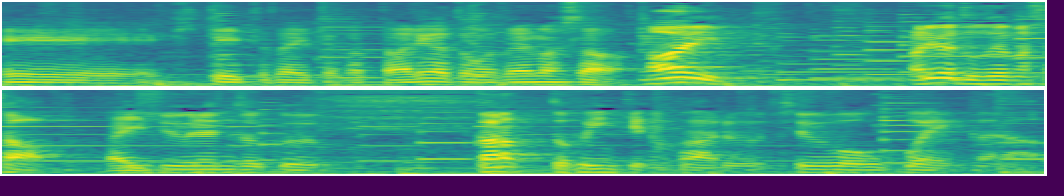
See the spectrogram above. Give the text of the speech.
えー、来ていただいた方ありがとうございました。はい。ありがとうございました、い。2週連続ガラッと雰囲気の変わる中央公園から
